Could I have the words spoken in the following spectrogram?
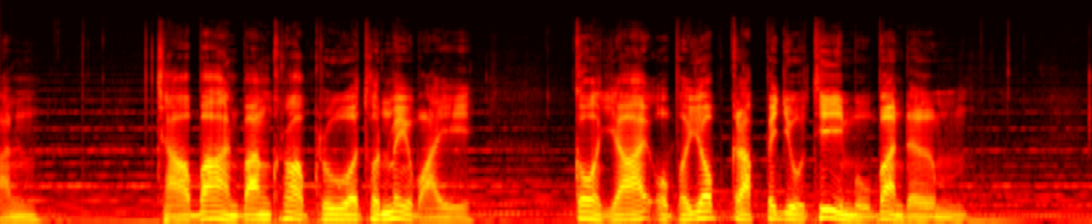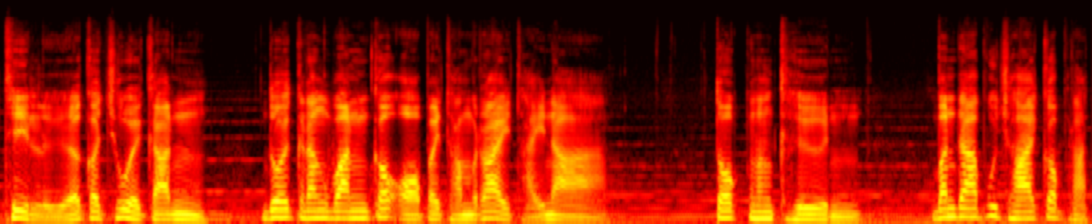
าร ชาวบ้านบางครอบครัวทนไม่ไหว ก็ย้ายอพยพกลับไปอยู่ที่หมู่บ้านเดิม ที่เหลือก็ช่วยกัน โดยกลางวันก็ออกไปทำไร่ไถนา ตกกลางคืน บรรดาผู้ชายก็ผลัด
